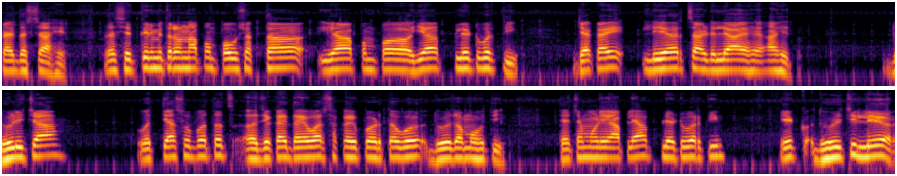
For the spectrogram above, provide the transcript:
काय दशा आहे तर शेतकरी मित्रांनो आपण पाहू शकता या पंप या प्लेटवरती ज्या काही लेअर चढलेल्या आहे आहेत. धुळीच्या व त्यासोबतच जे काही दैवार सकाळी पडतं व धूळ जमा होती त्याच्यामुळे आपल्या प्लेटवरती एक धुळीची लेअर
